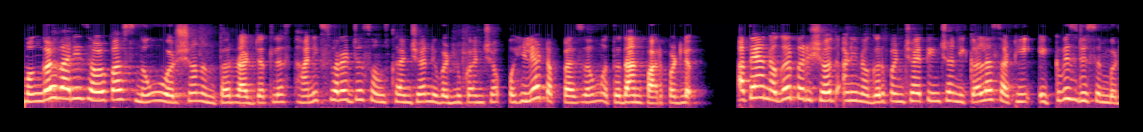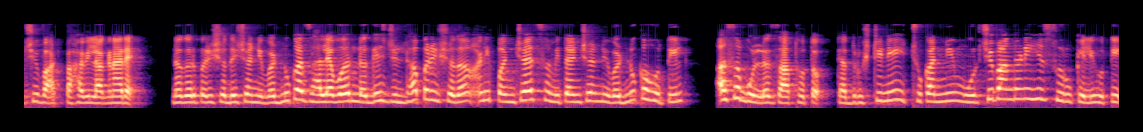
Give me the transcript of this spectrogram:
मंगळवारी जवळपास नऊ वर्षानंतर राज्यातल्या स्थानिक स्वराज्य संस्थांच्या निवडणुकांच्या पहिल्या टप्प्याचं मतदान पार पडलं. आता या नगर परिषद आणि नगरपंचायतींच्या निकालासाठी एकवीस डिसेंबरची वाट पाहावी लागणार आहे. नगर परिषदेच्या निवडणुका झाल्यावर लगेच जिल्हा परिषद आणि पंचायत समित्यांच्या निवडणुका होतील असं बोललं जात होतं. त्या दृष्टीने इच्छुकांनी मोर्चे बांधणीही सुरू केली होती.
